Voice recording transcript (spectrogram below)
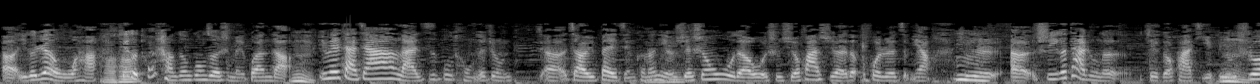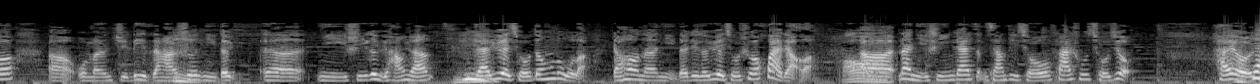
呃一个任务哈。啊、这个通常跟工作是没关的，嗯，因为大家来自不同的这种呃教育背景，可能你是学生物的，嗯、我是学化学的，或者怎么样，就是、嗯、呃是一个大众的这个话题。比如说、嗯、呃，我们举例子哈，说你的呃你是一个宇航员，嗯、你在月球登陆了，然后呢你的这个月球车坏掉了。哦、呃，那你是应该怎么向地球发出求救？还有就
